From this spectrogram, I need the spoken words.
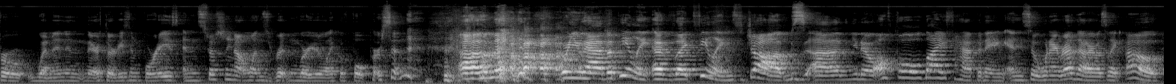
for women in their 30s and 40s, and especially not ones written where you're like a full person, um, where you have a feeling of like feelings, jobs, uh, you know, a full life happening. And so when I read that, I was like, oh.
